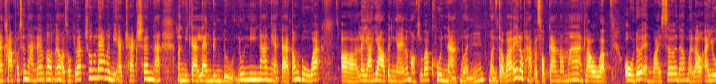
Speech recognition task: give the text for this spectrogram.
นะคะ เพราะฉะนั้นแม่แม่หมอโซคิดว่าช่วงแรกมันมี attraction นะ มันมีการแรงดึงดูดนู่นนี่นั่นเนี่ย แต่ต้องดูว่าระยะยาวเป็นไงแม่หมอคิดว่าคุณน่ะเหมือนเหมือนกับว่าเอ้เราผ่านประสบการณ์มามาก เราแบบ older and wiser นะเหมือนเราอายุ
